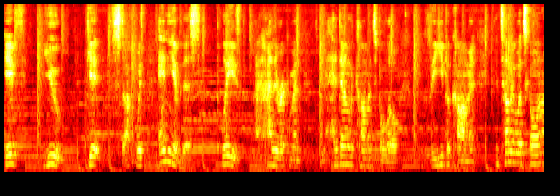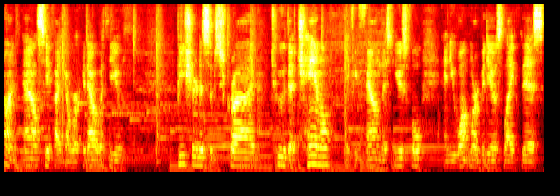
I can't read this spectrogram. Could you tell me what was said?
If you get stuck with any of this, please, I highly recommend you head down to the comments below, leave a comment, and tell me what's going on, and I'll see if I can work it out with you. Be sure to subscribe to the channel if you found this useful and you want more videos like this.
